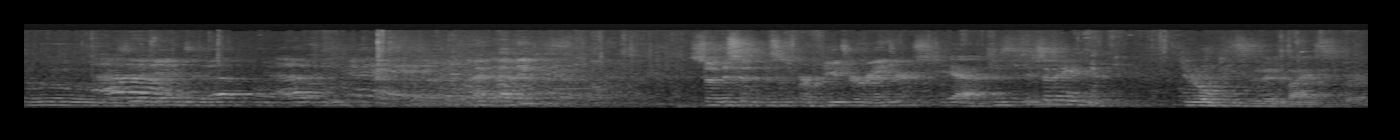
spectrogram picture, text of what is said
Ooh, is it getting to that point? I, I think, so this is, this is for future Rangers? Yeah, just, just any general pieces of advice for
